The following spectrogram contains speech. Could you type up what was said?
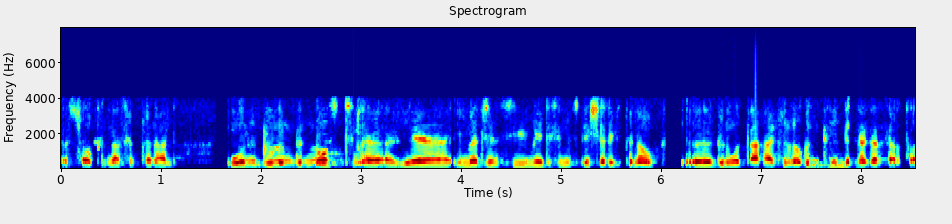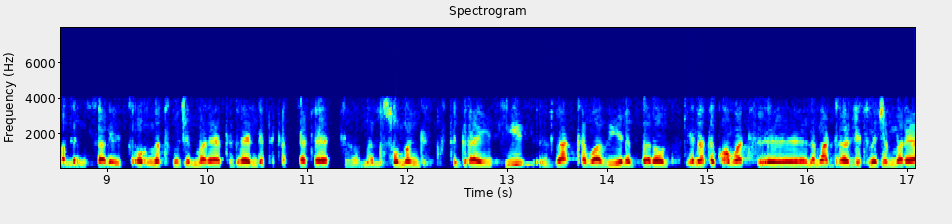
እሷ እውቅና ሰጥተናል። ወንዱንም ብንወስድ የ emergency medicine specialist ነው፣ ግን ወጣት ሐኪም ነው። ግን ትልልቅ ነገር ሰርተዋል። ለምሳሌ ጦርነት መጀመሪያ ትግራይ እንደተከፈተ መልሶ መንግስት ትግራይን ሲይዝ እዛ አካባቢ የነበረውን ጤና ተቋማት ለማደራጀት መጀመሪያ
